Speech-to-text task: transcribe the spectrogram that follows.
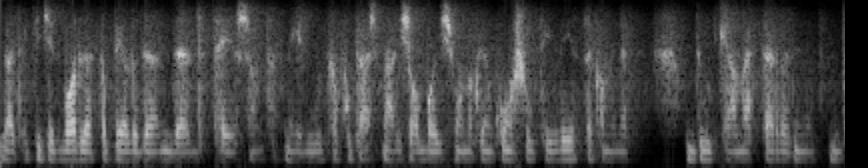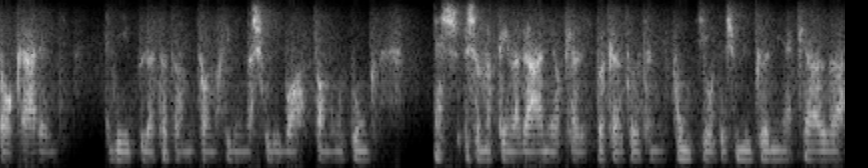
lehet, hogy kicsit vad lesz a példa, de, de, de teljesen, tehát még egy ultrafutásnál is abban is vannak olyan konstruktív részek, aminek úgy kell megtervezni, mint, mint akár egy, egy épületet, amit annak idén a suliba tanultunk, és, és annak tényleg állnia kell, és be kell tölteni funkciót, és működnie kell.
